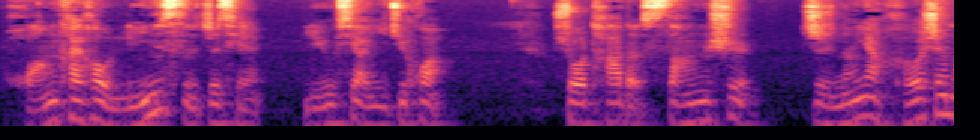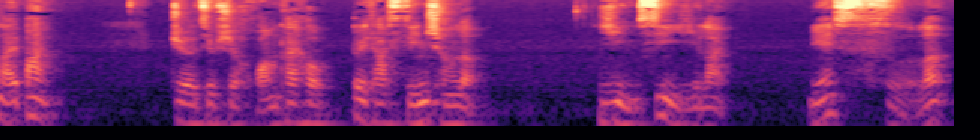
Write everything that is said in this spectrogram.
皇太后临死之前留下一句话，说他的丧事只能让和珅来办。这就是皇太后对他形成了隐性依赖，连死了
